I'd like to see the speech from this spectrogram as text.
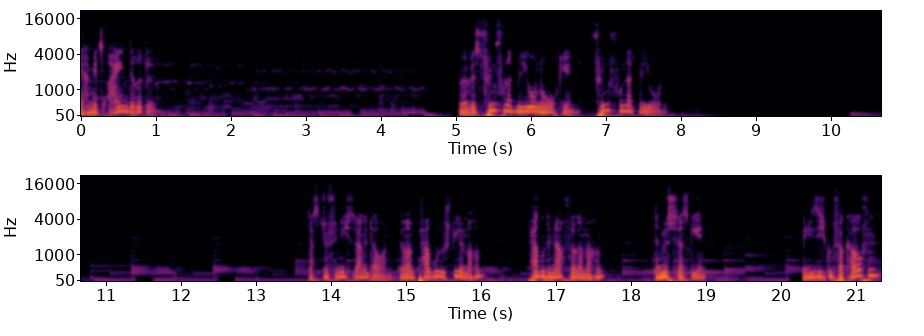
Wir haben jetzt ein Drittel. Wenn wir bis 500 Millionen hochgehen. 500 Millionen. Das dürfte nicht lange dauern. Wenn wir ein paar gute Spiele machen, ein paar gute Nachfolger machen, dann müsste das gehen. Wenn die sich gut verkaufen,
